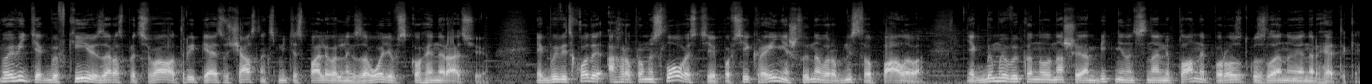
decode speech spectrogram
Уявіть, якби в Києві зараз працювало 3-5 сучасних сміттєспалювальних заводів з когенерацією. Якби відходи агропромисловості по всій країні йшли на виробництво палива, якби ми виконали наші амбітні національні плани по розвитку зеленої енергетики.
